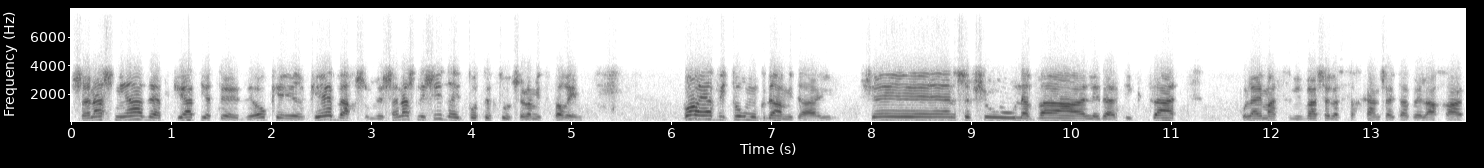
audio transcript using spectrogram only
שנה שנייה זה התקיעת יתד, זה אוקיי הרכב, ושנה שלישית זה ההתפוצצות של המספרים. פה היה ויתור מוקדם מדי, שאני חושב שהוא נבע לדעתי קצת, אולי מהסביבה של השחקן שהייתה בלחץ,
